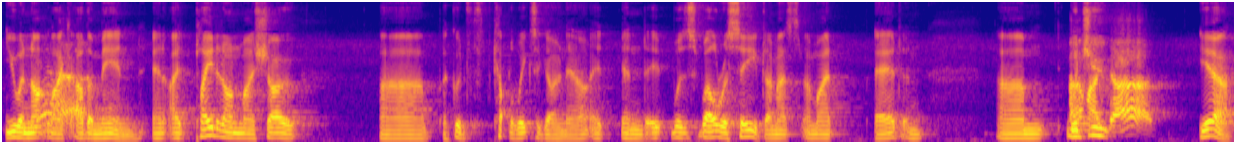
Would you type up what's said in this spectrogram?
"You Are Not Like Other Men," and I played it on my show uh, a good couple of weeks ago now, it, and it was well received. I must, I might add, and um, would oh my you? God! Yeah,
